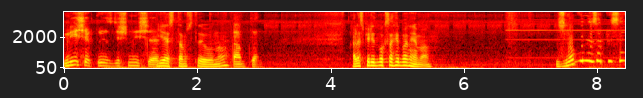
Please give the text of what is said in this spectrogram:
Misiek, tu jest gdzieś misiek. Jest tam z tyłu, no. Tamten. Ale Spirit Boxa chyba nie ma. Znowu nie zapisali?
